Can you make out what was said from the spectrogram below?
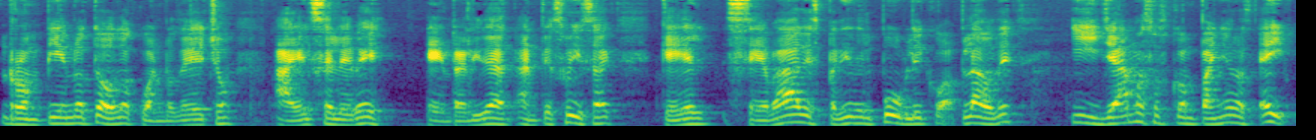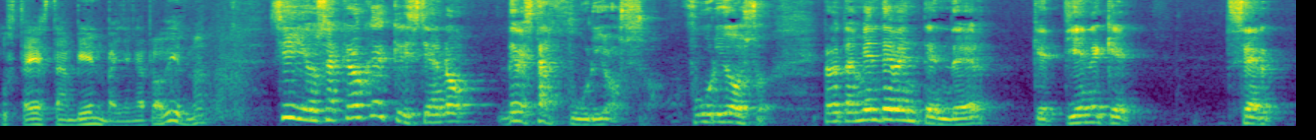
rompiendo todo cuando de hecho a él se le ve en realidad ante Suiza que él se va a despedir del público, aplaude y llama a sus compañeros, hey, ustedes también vayan a aplaudir, ¿no? Sí, o sea, creo que Cristiano debe estar furioso, furioso, pero también debe entender que tiene que ser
